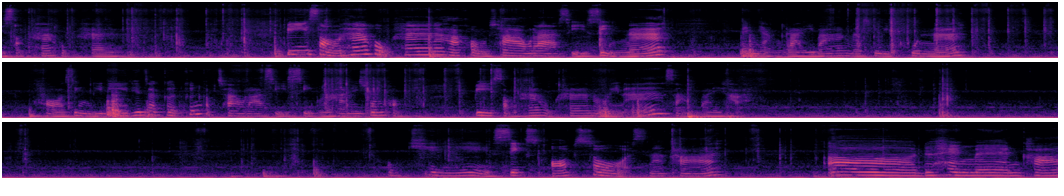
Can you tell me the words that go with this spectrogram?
2565 ปี 2565 นะคะ ของชาวราศีสิงห์นะ เป็นอย่างไรบ้างนะชีวิตคุณนะ ขอสิ่งดีๆ ที่จะเกิดขึ้นกับชาวราศีสิงห์นะคะ ในช่วงของปี 2565 หน่อยนะสามใบค่ะ เค six of swords นะคะอ่า the hangman ค่ะ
